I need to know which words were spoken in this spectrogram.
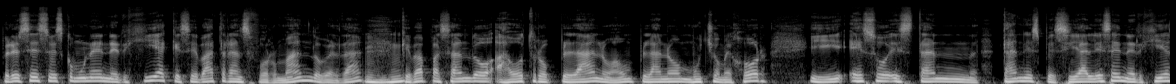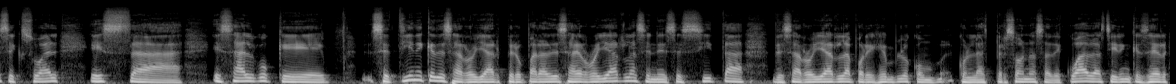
Pero es eso, es como una energía que se va transformando, ¿verdad? Que va pasando a otro plano, a un plano mucho mejor. Y eso es tan, tan especial. Esa energía sexual es, ah, es algo que se tiene que desarrollar, pero para desarrollarla se necesita desarrollarla, por ejemplo, con, con las personas adecuadas, tienen que ser,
